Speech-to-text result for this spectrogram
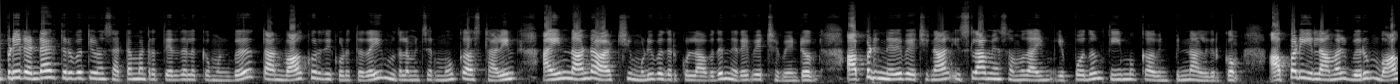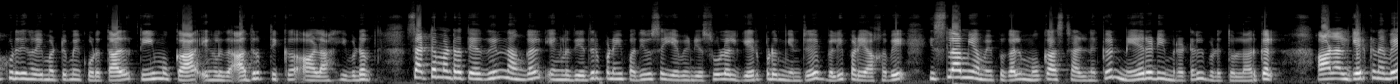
இப்படி ரெண்டாயிரத்தி இருபத்தி ஒன்று சட்டமன்ற தேர்தலுக்கு முன்பு தான் வாக்குறுதி கொடுத்ததை முதலமைச்சர் மு ஸ்டாலின் ஐந்தாண்டு ஆட்சி முடிவதற்குள்ளாவது நிறைவேற்ற வேண்டும். அப்படி நிறைவேற்றினால் இஸ்லாமிய சமுதாயம் எப்படி எப்போதும் திமுகவின் பின்னால் இருக்கும். அப்படி இல்லாமல் வெறும் வாக்குறுதிகளை மட்டுமே கொடுத்தால் திமுக எங்களது அதிருப்திக்கு ஆளாகிவிடும். சட்டமன்ற தேர்தலில் நாங்கள் எங்களது எதிர்ப்பினை பதிவு செய்ய வேண்டிய சூழல் ஏற்படும் என்று வெளிப்படையாகவே இஸ்லாமிய அமைப்புகள் மு ஸ்டாலினுக்கு நேரடி மிரட்டல் விடுத்துள்ளார்கள். ஆனால் ஏற்கனவே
